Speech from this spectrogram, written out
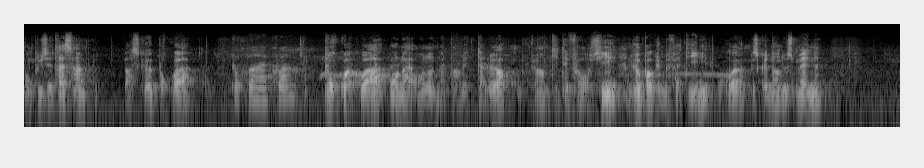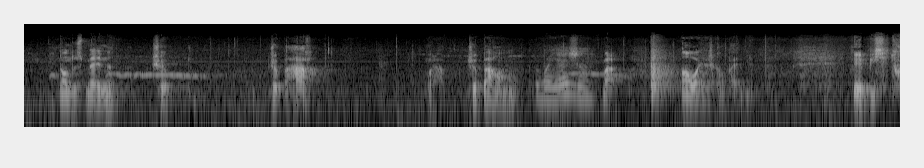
en plus c'est très simple. Parce que, pourquoi? Pourquoi quoi? Pourquoi quoi? On, a, on en a parlé tout à l'heure, je vais faire un petit effort aussi. Je veux pas que je me fatigue. Pourquoi? Parce que dans deux semaines, dans deux semaines, je, je pars. Voilà, je pars en, Voyage? Voilà, en voyage campagne. Et puis c'est tout.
